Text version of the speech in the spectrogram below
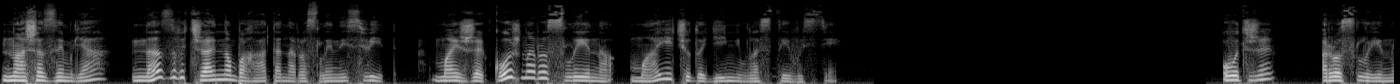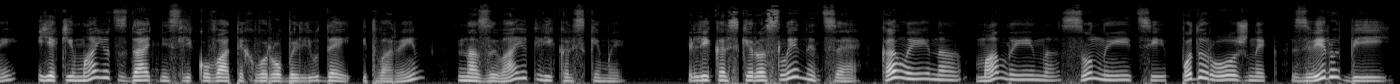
Наша земля надзвичайно багата на рослинний світ. Майже кожна рослина має чудодійні властивості. Отже, рослини, які мають здатність лікувати хвороби людей і тварин, називають лікарськими. Лікарські рослини це калина, малина, суниці, подорожник, звіробій,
